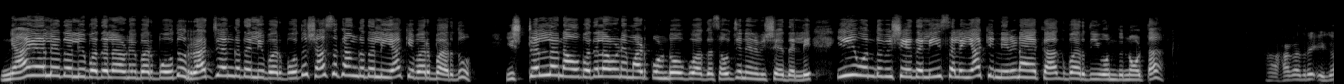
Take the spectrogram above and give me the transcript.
ನ್ಯಾಯಾಲಯದಲ್ಲಿ ಬದಲಾವಣೆ ಬರ್ಬೋದು, ರಾಜ್ಯಾಂಗದಲ್ಲಿ ಬರ್ಬೋದು, ಶಾಸಕಾಂಗದಲ್ಲಿ ಯಾಕೆ ಬರಬಾರ್ದು? ಇಷ್ಟೆಲ್ಲ ನಾವು ಬದಲಾವಣೆ ಮಾಡ್ಕೊಂಡು ಹೋಗುವಾಗ ಸೌಜನ್ಯನ ವಿಷಯದಲ್ಲಿ. ಈ ಒಂದು ವಿಷಯದಲ್ಲಿ ಈ ಸಲ ಯಾಕೆ ನಿರ್ಣಾಯಕ ಆಗಬಾರ್ದು ಈ ಒಂದು ನೋಟ? ಹಾಗಾದ್ರೆ ಈಗ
